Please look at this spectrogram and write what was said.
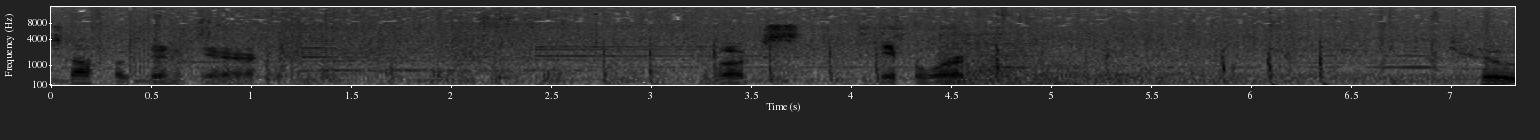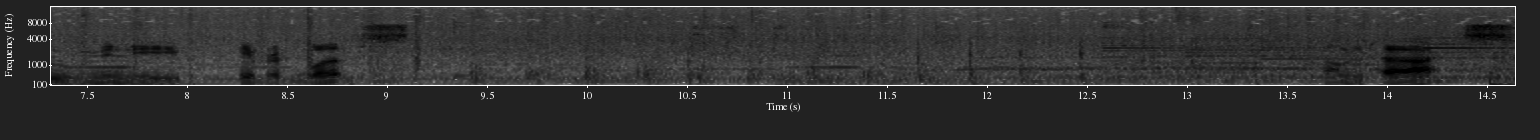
stuff hooked in here. Books, paperwork, too many paper clips. Thumbtacks.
